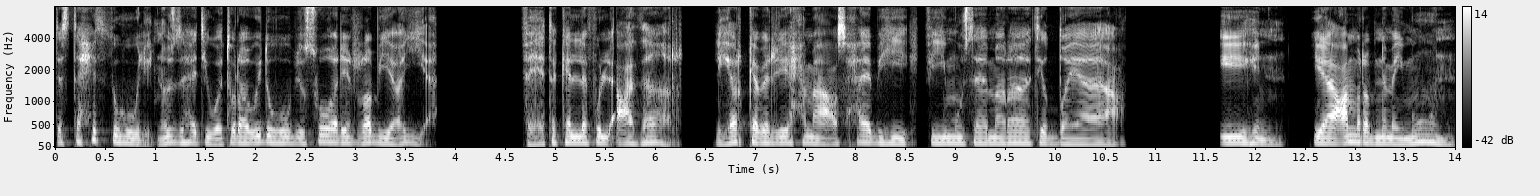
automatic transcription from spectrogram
تستحثه للنزهة وتراوده بصور ربيعية. فيتكلف الأعذار ليركب الريح مع أصحابه في مسامرات الضياع. إيه يا عمرو بن ميمون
